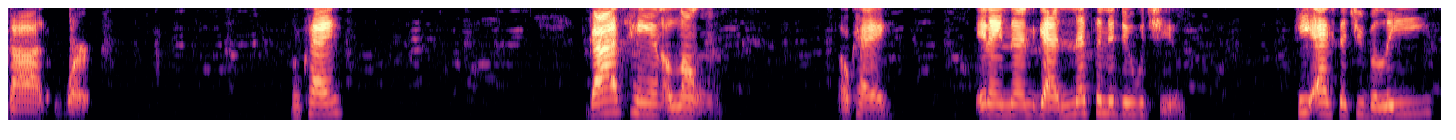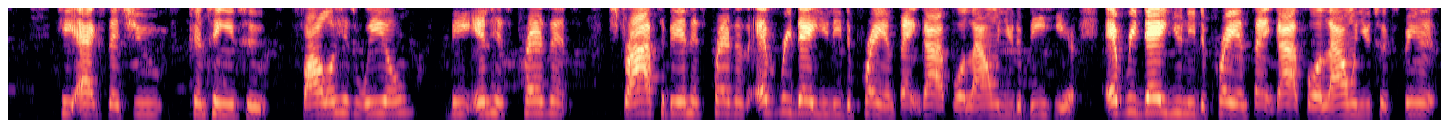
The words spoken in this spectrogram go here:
God work. Okay? God's hand alone. Okay? It ain't nothing got nothing to do with you. He asks that you believe. He asks that you continue to follow his will, be in his presence, Strive to be in his presence. Every day you need to pray and thank God for allowing you to be here. Every day you need to pray and thank God for allowing you to experience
